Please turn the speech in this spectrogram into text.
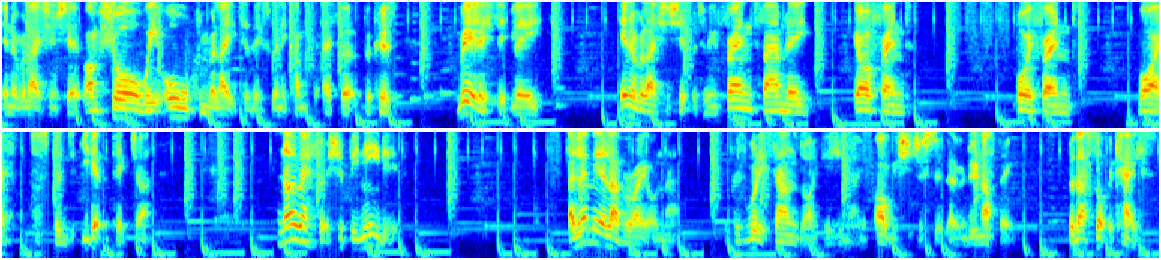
in a relationship. I'm sure we all can relate to this when it comes to effort because realistically, in a relationship between friends, family, girlfriend, boyfriend, wife, husband, you get the picture. No effort should be needed. And let me elaborate on that because what it sounds like is, you know, oh, we should just sit there and do nothing. But that's not the case.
